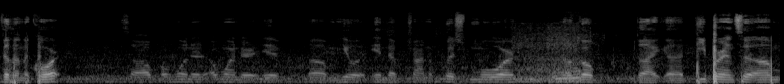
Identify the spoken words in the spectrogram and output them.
filling the court. So I wonder, I wonder if um, he'll end up trying to push more, you know, go like uh, deeper into um,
